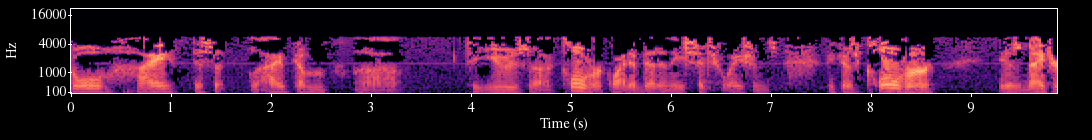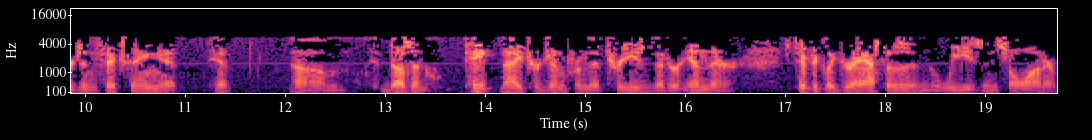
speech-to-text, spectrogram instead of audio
So, I I've come uh, to use uh, clover quite a bit in these situations because clover is nitrogen fixing. It it um, it doesn't take nitrogen from the trees that are in there. Typically grasses and weeds and so on are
